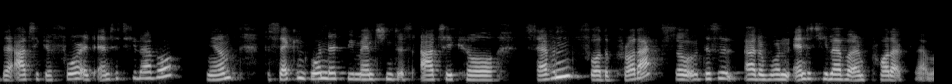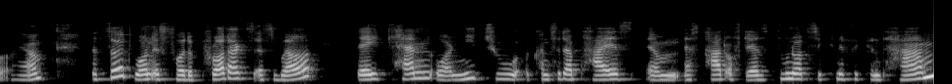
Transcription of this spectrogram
the Article 4 at entity level. Yeah. The second one that we mentioned is Article 7 for the product. So this is at the one entity level and product level. Yeah. The third one is for the products as well. They can or need to consider PAIs um, as part of their do not significant harm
